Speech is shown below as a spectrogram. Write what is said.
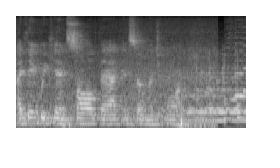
I think we can solve that and so much more.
